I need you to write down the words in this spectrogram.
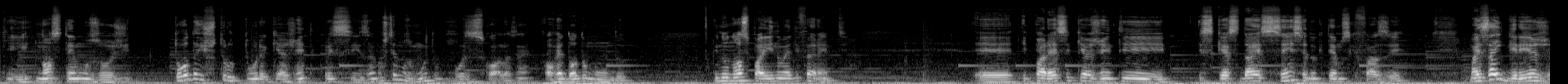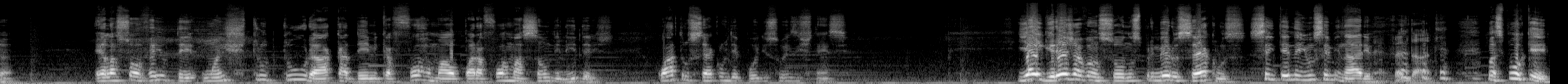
que nós temos hoje toda a estrutura que a gente precisa. Nós temos muito boas escolas, né, ao redor do mundo. E no nosso país não é diferente. É, e parece que a gente esquece da essência do que temos que fazer. Mas a igreja, ela só veio ter uma estrutura acadêmica formal para a formação de líderes quatro séculos depois de sua existência. E a igreja avançou nos primeiros séculos sem ter nenhum seminário. É verdade. Mas por quê?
